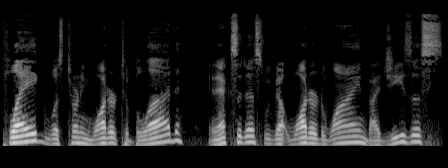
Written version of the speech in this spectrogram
plague was turning water to blood in Exodus. We've got water to wine by Jesus.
